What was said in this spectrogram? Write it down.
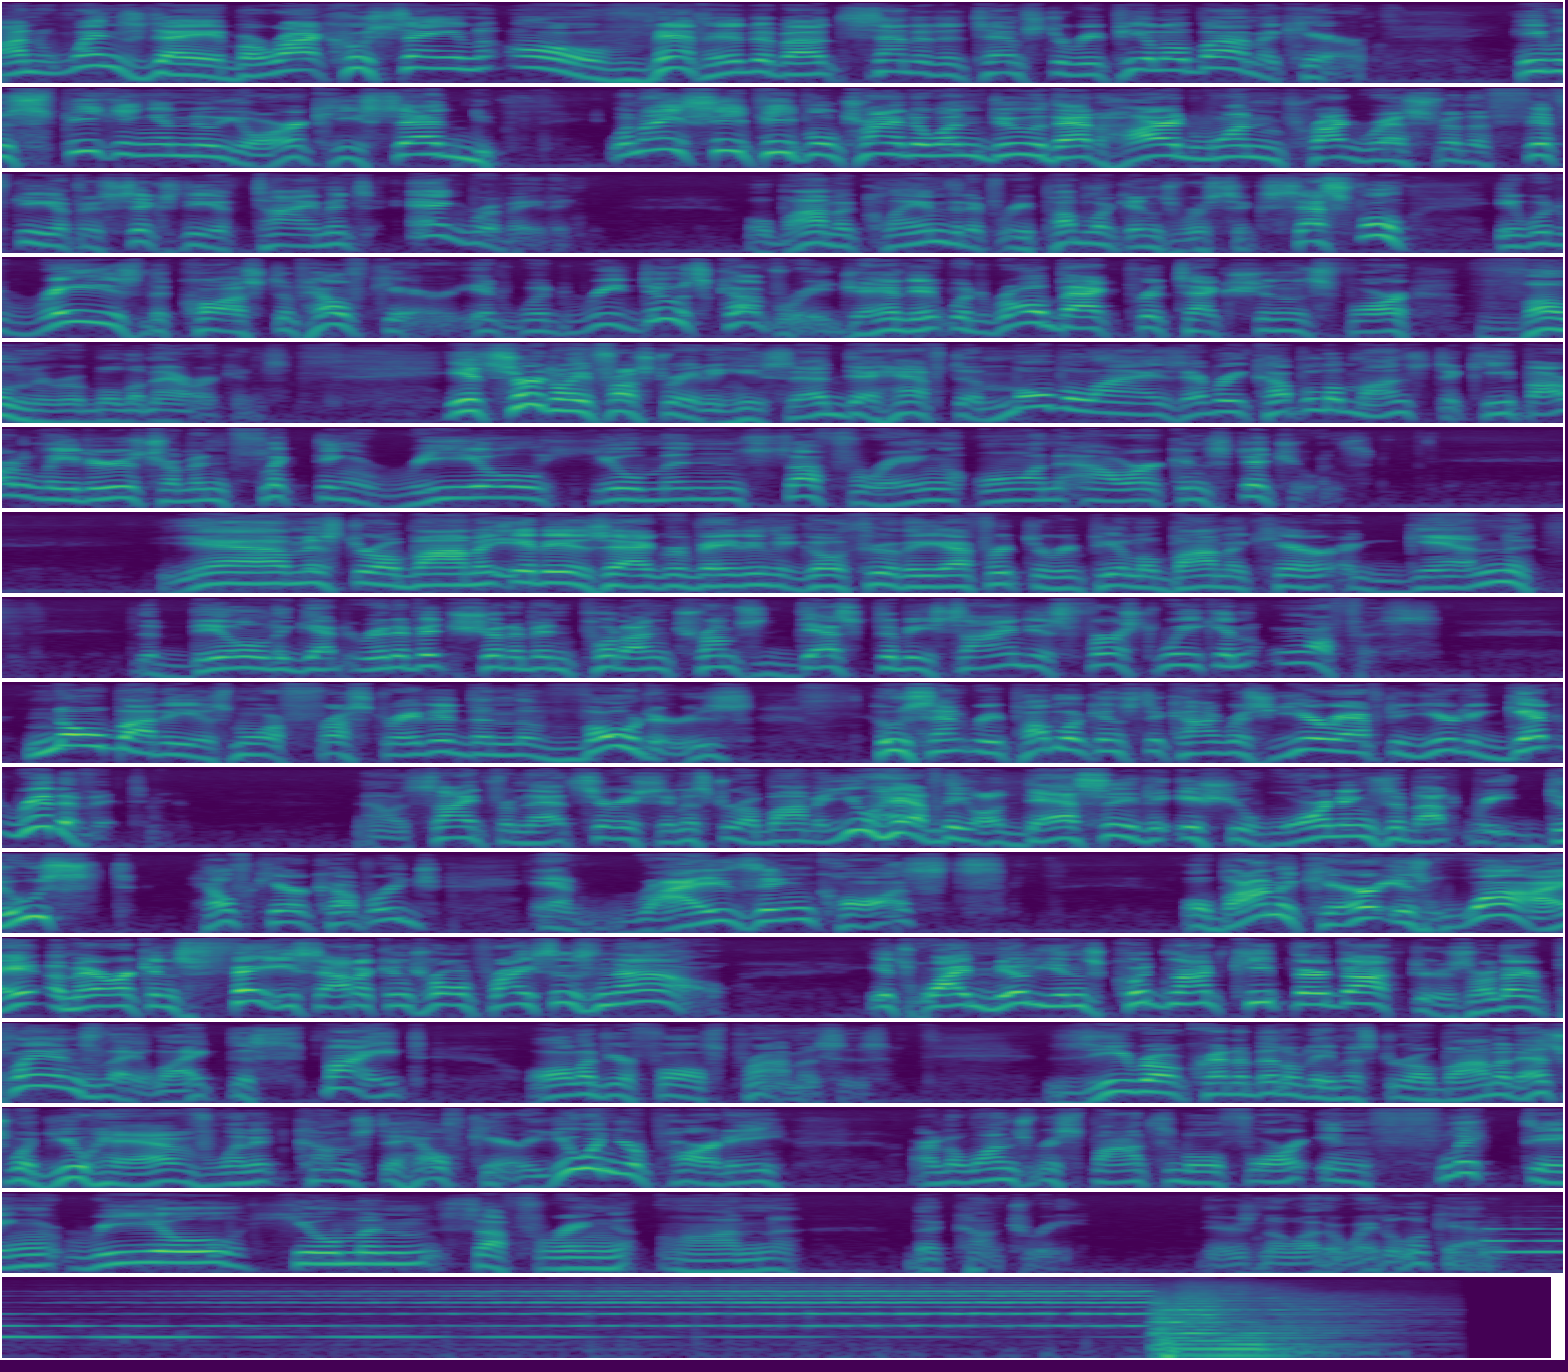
On Wednesday, Barack Hussein O vented about Senate attempts to repeal Obamacare. He was speaking in New York. He said, When I see people trying to undo that hard won progress for the 50th or 60th time, it's aggravating. Obama claimed that if Republicans were successful, it would raise the cost of health care, it would reduce coverage, and it would roll back protections for vulnerable Americans. It's certainly frustrating, he said, to have to mobilize every couple of months to keep our leaders from inflicting real human suffering on our constituents. Yeah, Mr. Obama, it is aggravating to go through the effort to repeal Obamacare again. The bill to get rid of it should have been put on Trump's desk to be signed his first week in office. Nobody is more frustrated than the voters who sent Republicans to Congress year after year to get rid of it. Now, aside from that, seriously, Mr. Obama, you have the audacity to issue warnings about reduced health care coverage and rising costs. Obamacare is why Americans face out of control prices now. It's why millions could not keep their doctors or their plans they like, despite all of your false promises. Zero credibility, Mr. Obama. That's what you have when it comes to health care. You and your party are the ones responsible for inflicting real human suffering on the country. There's no other way to look at it.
